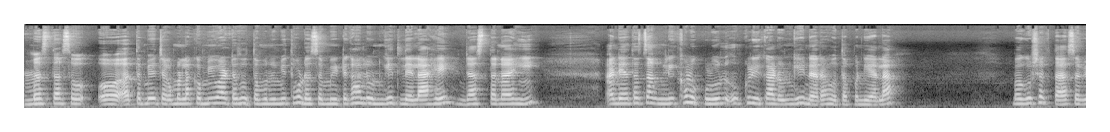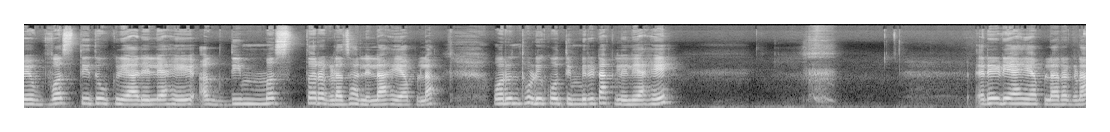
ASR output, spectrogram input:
मस्त असं आता मी याच्या- मला कमी वाटत होतं म्हणून मी थोडंसं मीठ घालून घेतलेलं आहे जास्त नाही. आणि आता चांगली खळखळून उकळी काढून घेणार आहोत आपण याला. बघू शकता असं व्यवस्थित उकळी आलेली आहे. अगदी मस्त रगडा झालेला आहे आपला. वरून थोडी कोथिंबीर टाकलेली आहे. रेडी आहे आपला रगडा.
